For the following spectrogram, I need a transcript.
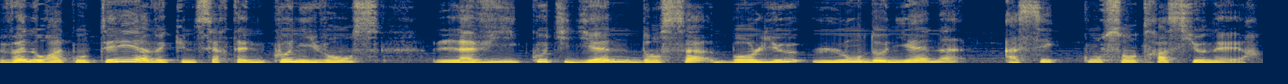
va nous raconter avec une certaine connivence la vie quotidienne dans sa banlieue londonienne assez concentrationnaire.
